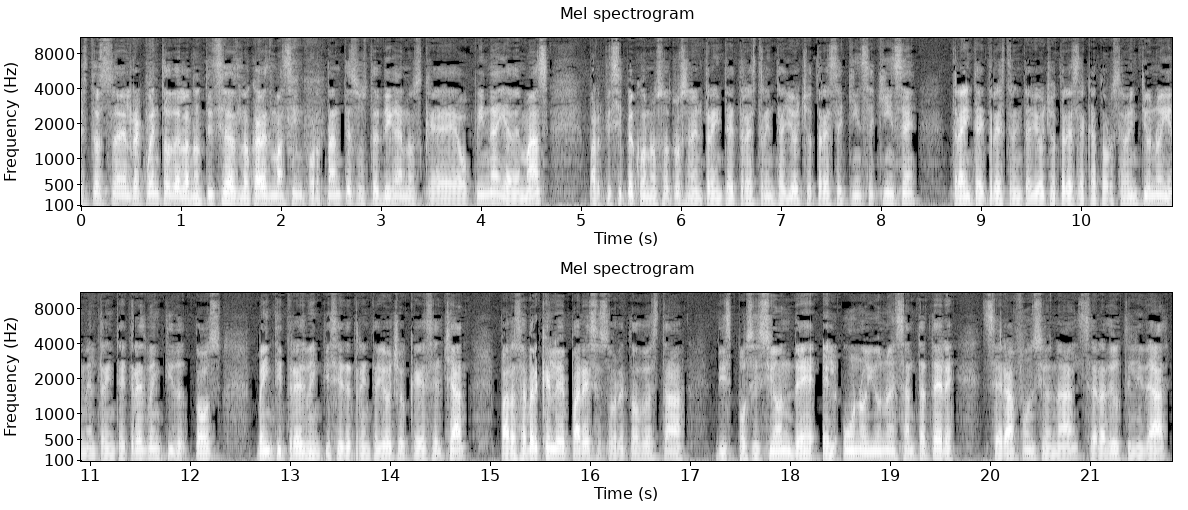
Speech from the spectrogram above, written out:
Esto es el recuento de las noticias locales más importantes. Usted díganos qué opina y además participe con nosotros en el 33 38 13 15 15, 33 38 13 14 21 y en el 33 22 23 27 38 que es el chat para saber qué le parece sobre todo esta disposición de el 1 y 1 en Santa Tere. ¿Será funcional? ¿Será de utilidad?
